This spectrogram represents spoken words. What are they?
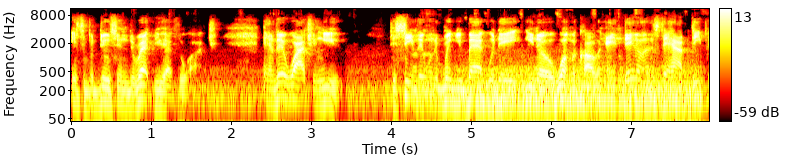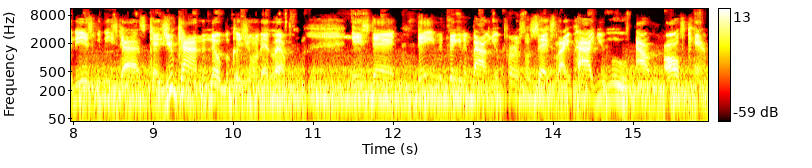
it's the producer and director you have to watch, and they're watching you to see if they Mhm. want to bring you back when they, you know, what we call it. And they don't understand how deep it is with these guys because you kind of know because you're on that level. Is that they even thinking about your personal sex life, how you move out off camera,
